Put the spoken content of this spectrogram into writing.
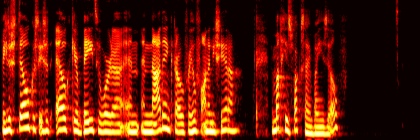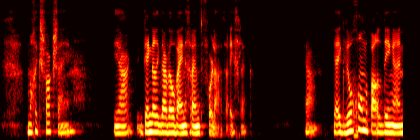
Weet je, dus telkens is het elke keer beter worden en, en nadenken daarover. Heel veel analyseren. En mag je zwak zijn van jezelf? Mag ik zwak zijn? Ja, ik denk dat ik daar wel weinig ruimte voor laat eigenlijk. Ja, ja ik wil gewoon bepaalde dingen en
